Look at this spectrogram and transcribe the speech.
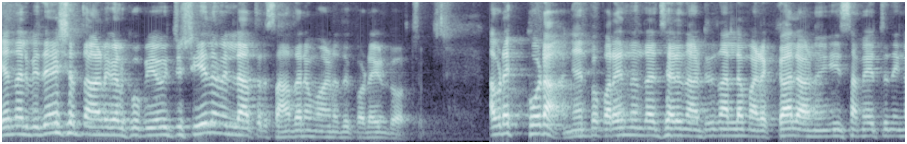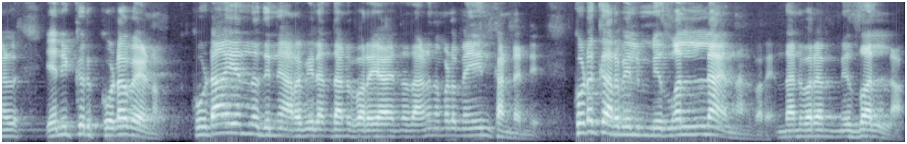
എന്നാൽ വിദേശത്തെ ആളുകൾക്ക് ഉപയോഗിച്ച് ശീലമില്ലാത്തൊരു സാധനമാണിത് കൊടയും ടോർച്ചും. അവിടെ കൊട ഞാനിപ്പോൾ പറയുന്നത് എന്താ വെച്ചാൽ നാട്ടിൽ നല്ല മഴക്കാലാണ്. ഈ സമയത്ത് നിങ്ങൾ എനിക്കൊരു കുട വേണം. കുട എന്നതിന് അറബിയിൽ എന്താണ് പറയുക എന്നതാണ് നമ്മുടെ മെയിൻ കണ്ടന്റ് കുടക്ക് അറബിയിൽ മിതല്ല എന്നാണ് പറയുക എന്താണ് പറയുക മിതല്ല.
